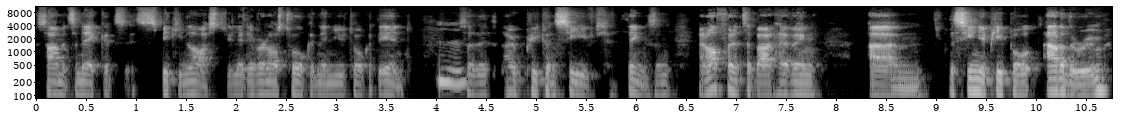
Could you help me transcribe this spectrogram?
Simon Sinek, it's it's speaking last. You let everyone else talk, and then you talk at the end. Mm-hmm. So there's no preconceived things, and and often it's about having um, the senior people out of the room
